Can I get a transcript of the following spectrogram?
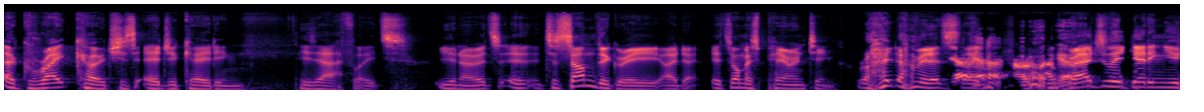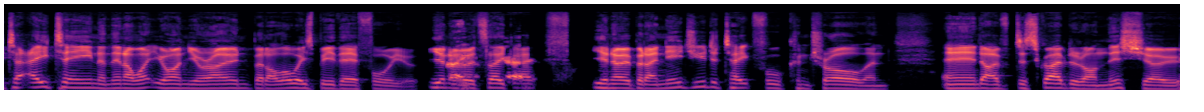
a great coach is educating his athletes you know it's it, to some degree I don't. it's almost parenting right i mean it's yeah, like yeah, totally, i'm yeah. gradually getting you to 18 and then i want you on your own but i'll always be there for you you know right, it's like I, you know but i need you to take full control and and i've described it on this show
